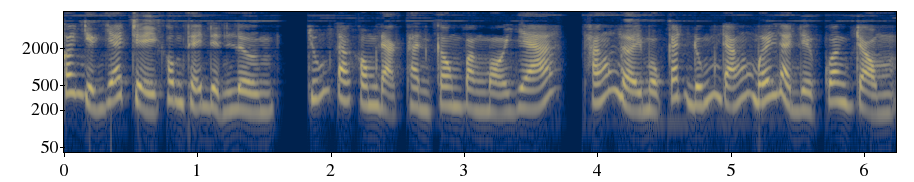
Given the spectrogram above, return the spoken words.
Có những giá trị không thể định lượng, chúng ta không đạt thành công bằng mọi giá, thắng lợi một cách đúng đắn mới là điều quan trọng.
